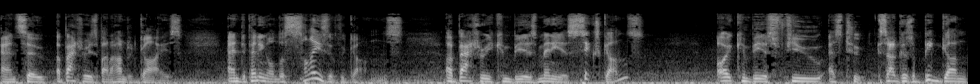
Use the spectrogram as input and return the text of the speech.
And so a battery is about 100 guys. And depending on the size of the guns, a battery can be as many as six guns, or it can be as few as two. So, because a big gun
